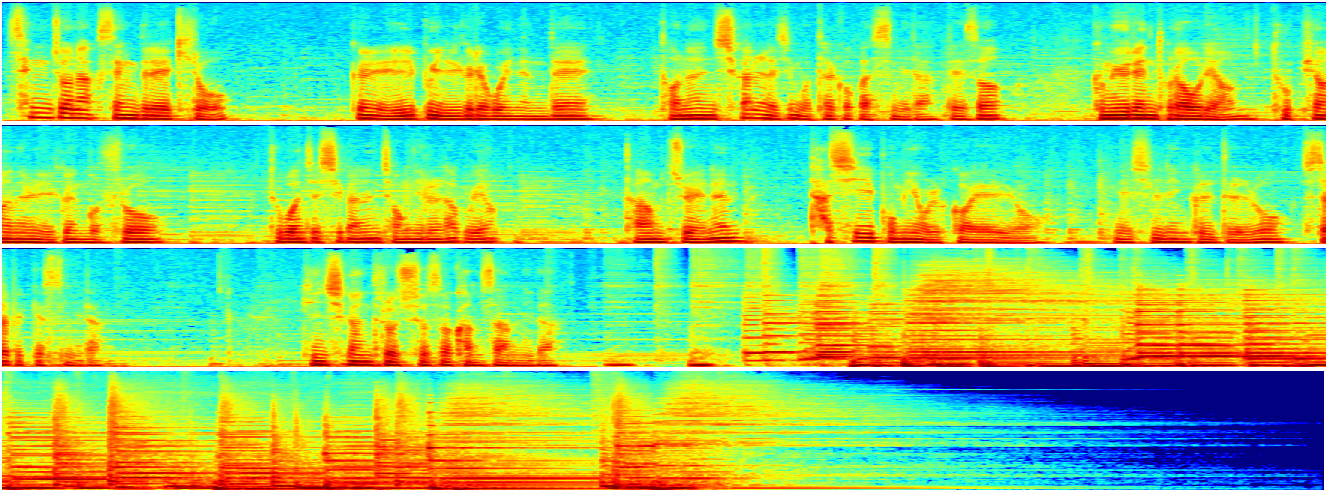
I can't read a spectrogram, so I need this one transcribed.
생존 학생들의 기록을 일부 읽으려고 했는데 더는 시간을 내지 못할 것 같습니다. 그래서 금요일엔 돌아오렴 두 편을 읽은 것으로 두 번째 시간은 정리를 하고요. 다음 주에는 다시 봄이 올 거예요. 예 실린 글들로 찾아뵙겠습니다. 긴 시간 들어주셔서 감사합니다.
